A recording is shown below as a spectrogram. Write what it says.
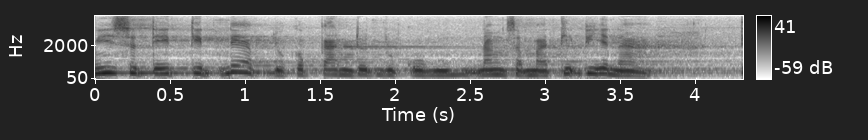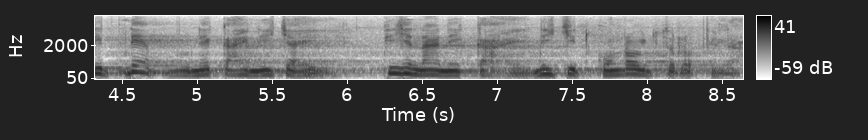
มีสติติดแนบอยู่กับการเดินโยกมนั่งสมาธิพิจารณา ติดแนบอยู่ในกายในใจ พิจารณาในกายในจิตของเราอยู่ตลอดเวลา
